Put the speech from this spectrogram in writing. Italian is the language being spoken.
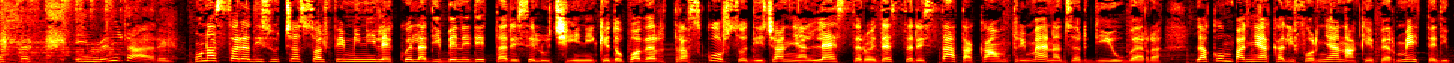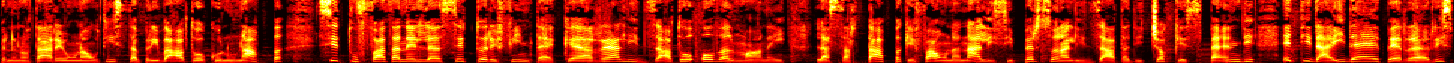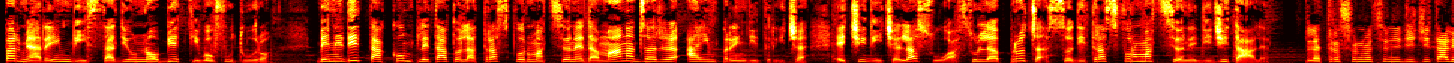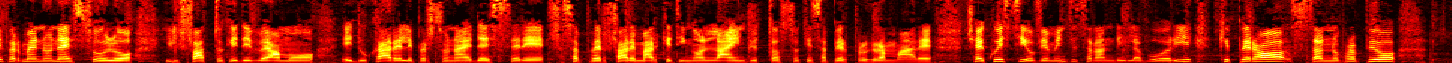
inventare. Una storia di successo al femminile è quella di Benedetta Reselucini, che dopo aver trascorso dieci anni all'estero ed essere stata country manager di Uber, la compagnia californiana che permette di prenotare un autista privato con un'app, si è tuffata nel settore fintech e ha realizzato Oval Money, la startup che fa un'analisi personalizzata di ciò che spendi e ti dà idee per risparmiare in vista di un obiettivo futuro. Benedetta ha completato la trasformazione da manager a imprenditrice e ci dice la sua sul processo di trasformazione digitale. La trasformazione digitale per me non è solo il fatto che dobbiamo educare le persone ad essere, saper fare marketing online piuttosto che saper programmare. Cioè questi ovviamente saranno dei lavori che però stanno proprio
